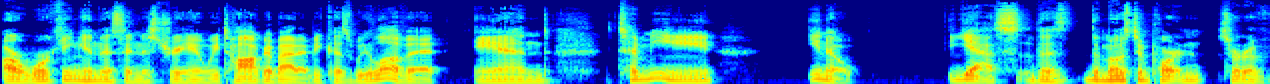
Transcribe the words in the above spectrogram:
are working in this industry and we talk about it because we love it. And to me you know yes the the most important sort of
